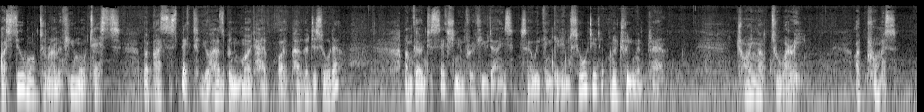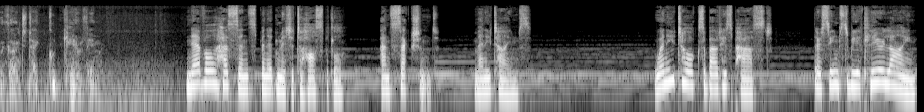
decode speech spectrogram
I still want to run a few more tests, but I suspect your husband might have bipolar disorder. I'm going to section him for a few days so we can get him sorted on a treatment plan. Try not to worry. I promise we're going to take good care of him. Neville has since been admitted to hospital and sectioned many times. When he talks about his past, there seems to be a clear line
